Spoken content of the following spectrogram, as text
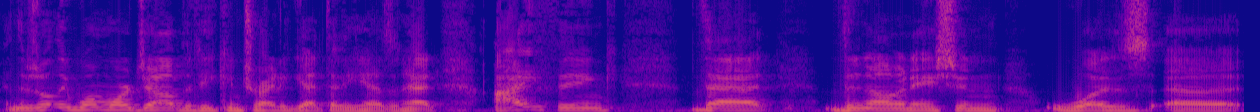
and there's only one more job that he can try to get that he hasn't had. I think that the nomination was uh,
